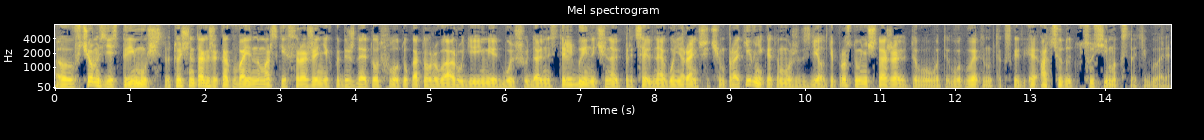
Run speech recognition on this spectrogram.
В чем здесь преимущество? Точно так же, как в военно-морских сражениях побеждает тот флот, у которого орудия имеют большую дальность стрельбы и начинают прицеливаться прицельный огонь раньше, чем противник это может сделать, и просто уничтожают его вот в этом, так сказать, э, отсюда Цусима, кстати говоря,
